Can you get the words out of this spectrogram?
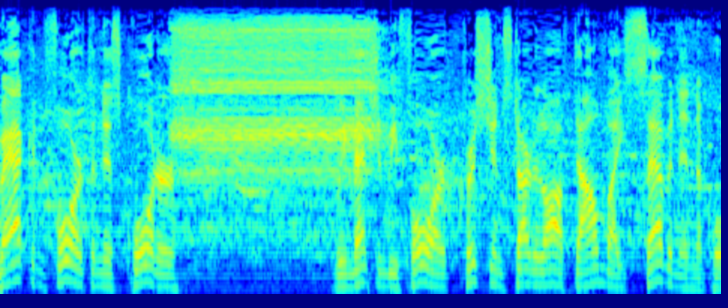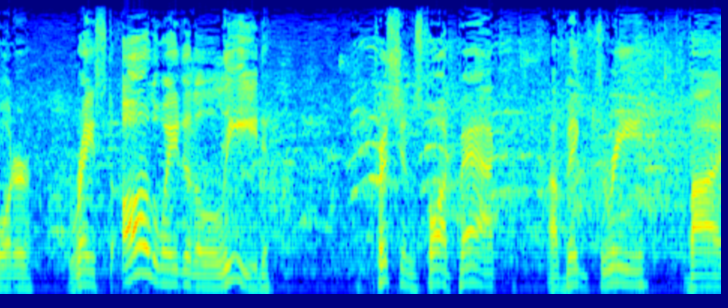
back and forth in this quarter. We mentioned before, Christian started off down by seven in the quarter, raced all the way to the lead. Christians fought back. A big three by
